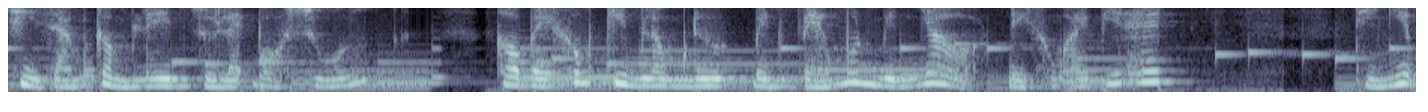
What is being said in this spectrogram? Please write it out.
chỉ dám cầm lên rồi lại bỏ xuống. Có bé không kìm lòng được bèn véo một miếng nhỏ để không ai biết hết. Thí nghiệm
